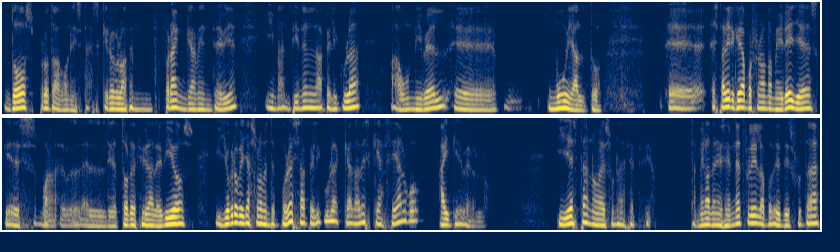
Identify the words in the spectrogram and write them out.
dos protagonistas. Creo que lo hacen francamente bien y mantienen la película a un nivel eh, muy alto. Eh, está dirigida por Fernando Meirelles, que es bueno, el, el, director de Ciudad de Dios, y yo creo que ya solamente por esa película, cada vez que hace algo, hay que verlo. Y esta no es una excepción. También la tenéis en Netflix, la podéis disfrutar.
